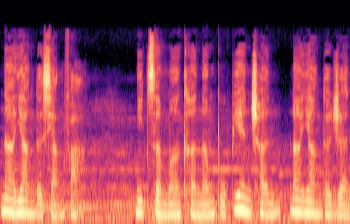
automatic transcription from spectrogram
那样的想法，你怎么可能不变成那样的人？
